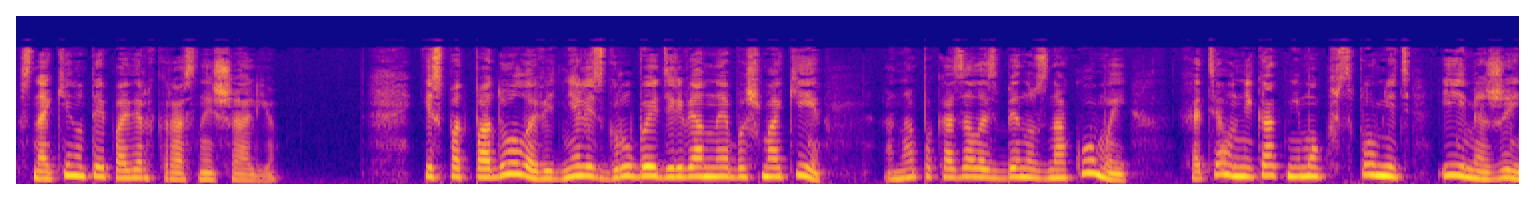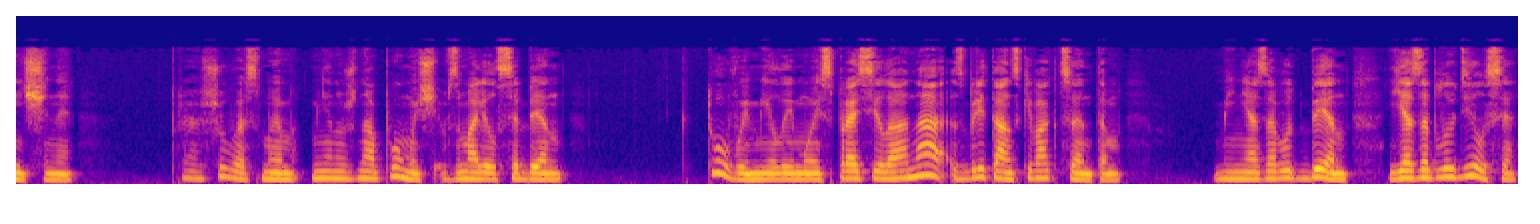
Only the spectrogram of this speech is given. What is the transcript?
с накинутой поверх красной шалью. Из-под подола виднелись грубые деревянные башмаки. Она показалась Бену знакомой, хотя он никак не мог вспомнить имя женщины. «Прошу вас, мэм, мне нужна помощь», — взмолился Бен. «Кто вы, милый мой?» — спросила она с британским акцентом. «Меня зовут Бен. Я заблудился.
